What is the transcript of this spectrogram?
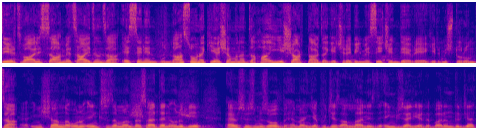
Siirt valisi Ahmet Aydın da Esen'in bundan sonraki yaşamını daha iyi şartlarda geçirebilmesi için devreye girmiş durumda. İnşallah onu en kısa zamanda zaten onu bir ev sözümüz oldu. Hemen yapacağız Allah'ın izniyle. En güzel yerde barındıracağız.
